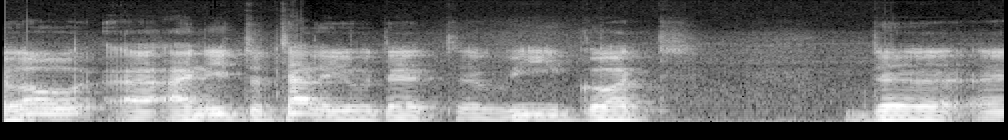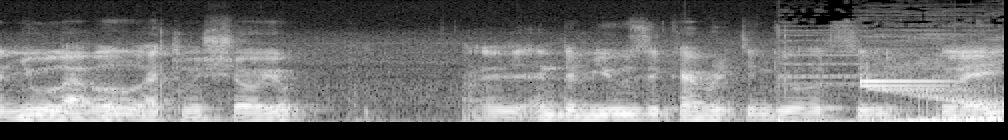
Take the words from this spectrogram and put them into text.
Hello, uh, I need to tell you that uh, we got the uh, new level, let me show you. Uh, in the music, everything you will see, play.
